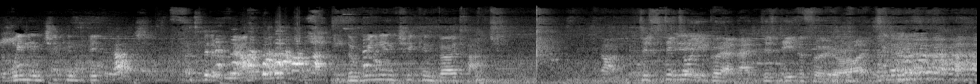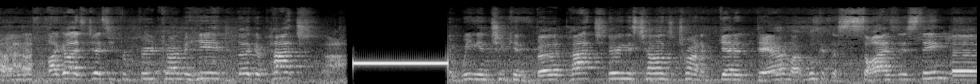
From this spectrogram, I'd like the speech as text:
The wing and chicken big patch. That's a bit of a mouthful. the and chicken bird patch. Just stick to what you're good at, Matt. Just eat the food, alright? Hi guys, Jesse from Food Coma here. Burger patch. Ah, the wing and chicken bird patch. Doing this challenge, trying to get it down. Like, look at the size of this thing. Uh,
